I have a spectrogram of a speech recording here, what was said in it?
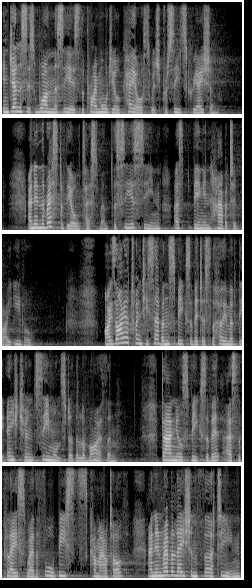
In Genesis 1, the sea is the primordial chaos which precedes creation. And in the rest of the Old Testament, the sea is seen as being inhabited by evil. Isaiah 27 speaks of it as the home of the ancient sea monster, the Leviathan. Daniel speaks of it as the place where the four beasts come out of. And in Revelation 13,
